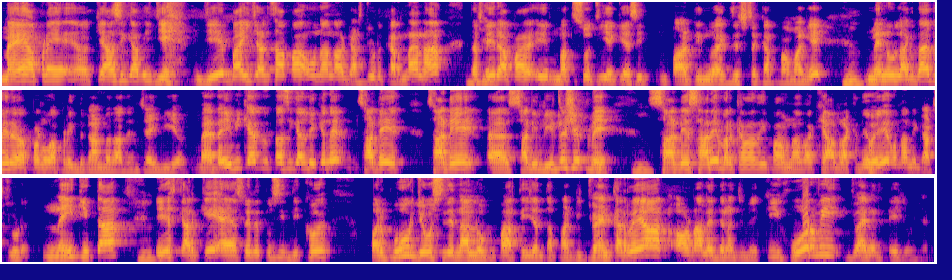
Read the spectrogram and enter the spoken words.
ਮੈਂ ਆਪਣੇ ਕਿਹਾ ਸੀਗਾ ਵੀ ਜੇ ਜੇ ਬਾਈ ਚਾਂਸ ਆਪਾਂ ਉਹਨਾਂ ਨਾਲ ਗੱਠਜੋੜ ਕਰਨਾ ਨਾ ਤਾਂ। ਫਿਰ ਆਪਾਂ ਇਹ ਮਤ ਸੋਚੀਏ ਕਿ ਅਸੀਂ ਪਾਰਟੀ ਨੂੰ ਐਗਜ਼ਿਸਟ ਕਰ ਪਾਵਾਂਗੇ। ਮੈਨੂੰ ਲੱਗਦਾ ਫਿਰ ਆਪਾਂ ਨੂੰ ਆਪਣੀ ਦੁਕਾਨ ਵਧਾ ਦੇਣੀ ਚਾਹੀਦੀ ਹੈ ਮੈਂ ਤਾਂ ਇਹ ਵੀ ਕਹਿ ਦਿੱਤਾ ਸੀਗਾ ਲੇਕਿਨ ਸਾਡੇ ਸਾਡੇ ਸਾਡੀ ਲੀਡਰਸ਼ਿਪ ਨੇ। ਸਾਡੇ ਸਾਰੇ ਵਰਕਰਾਂ ਦੀ ਭਾਵਨਾ ਦਾ ਖਿਆਲ ਰੱਖਦੇ ਹੋਏ ਉਹਨਾਂ ਨੇ ਗੱਠਜੋੜ ਨਹੀਂ ਕੀਤਾ। ਇਸ ਕਰਕੇ ਇਸ ਵੇਲੇ ਤੁਸੀਂ ਦੇਖੋ ਭਰਪੂਰ ਜੋਸ਼ ਦੇ ਨਾਲ ਲੋਕ ਭਾਰਤੀ ਜਨਤਾ ਪਾਰਟੀ ਜੁਆਇਨ ਕਰ ਰਹੇ ਆ ਔਰ ਆਉਣ ਵਾਲੇ ਦਿਨਾਂ 'ਚ ਵੇਖੀ ਹੋਰ ਵੀ ਜੁਆਇਨਿੰਗ ਤੇਜ਼ ਹੋ ਜਾਣੀ।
